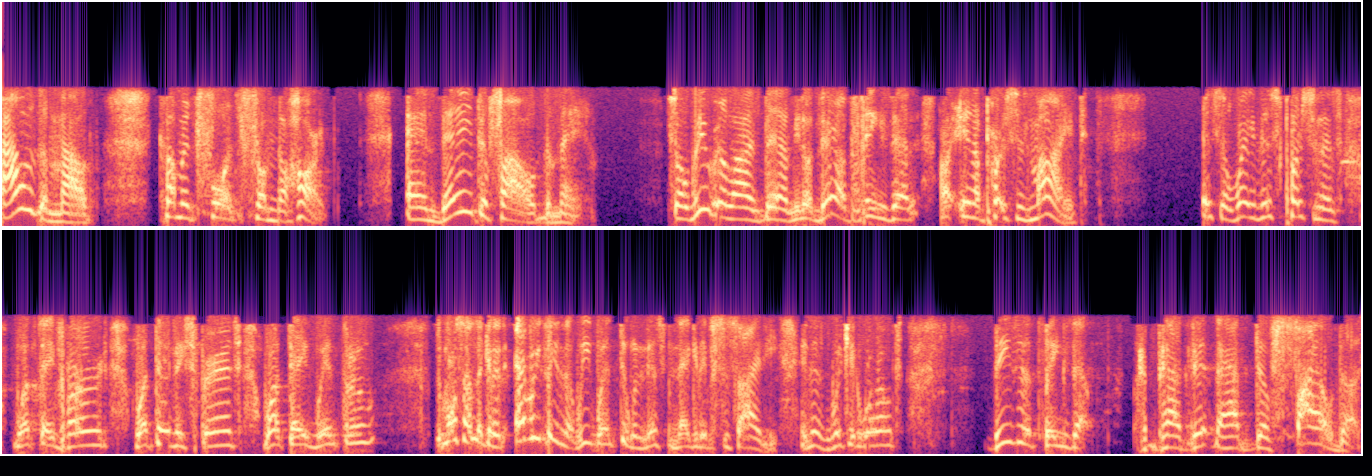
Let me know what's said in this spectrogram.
out of the mouth cometh forth from the heart, and they defiled the man. So we realize that, you know, there are things that are in a person's mind it's the way this person is, what they've heard, what they've experienced, what they went through. The Most High looking at everything that we went through in this negative society, in this wicked world. These are the things that have that have defiled us.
